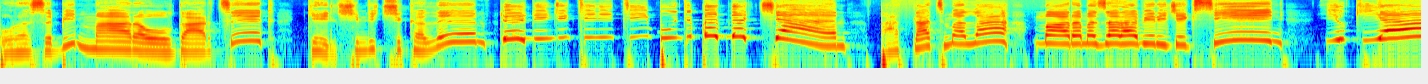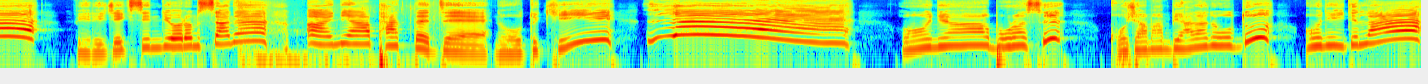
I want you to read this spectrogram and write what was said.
burası bir mağara oldu artık. Gel şimdi çıkalım. Dördüncü TNT'yi burada patlatacağım. Patlatma la. Mağarama zarar vereceksin. Yok ya. Vereceksin diyorum sana. Anya patladı. Ne oldu ki? Anya burası kocaman bir alan oldu. O neydi la?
